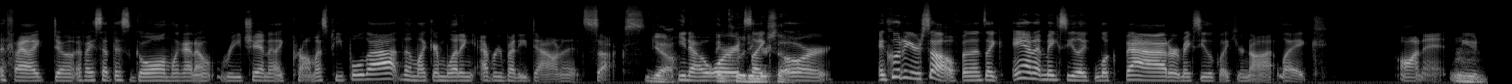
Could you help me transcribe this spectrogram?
if i like don't if i set this goal and like i don't reach it and i like promise people that then like i'm letting everybody down and it sucks Yeah. you know or it's like yourself. or including yourself and it's like and it makes you like look bad or it makes you look like you're not like on it and Mm-hmm. you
